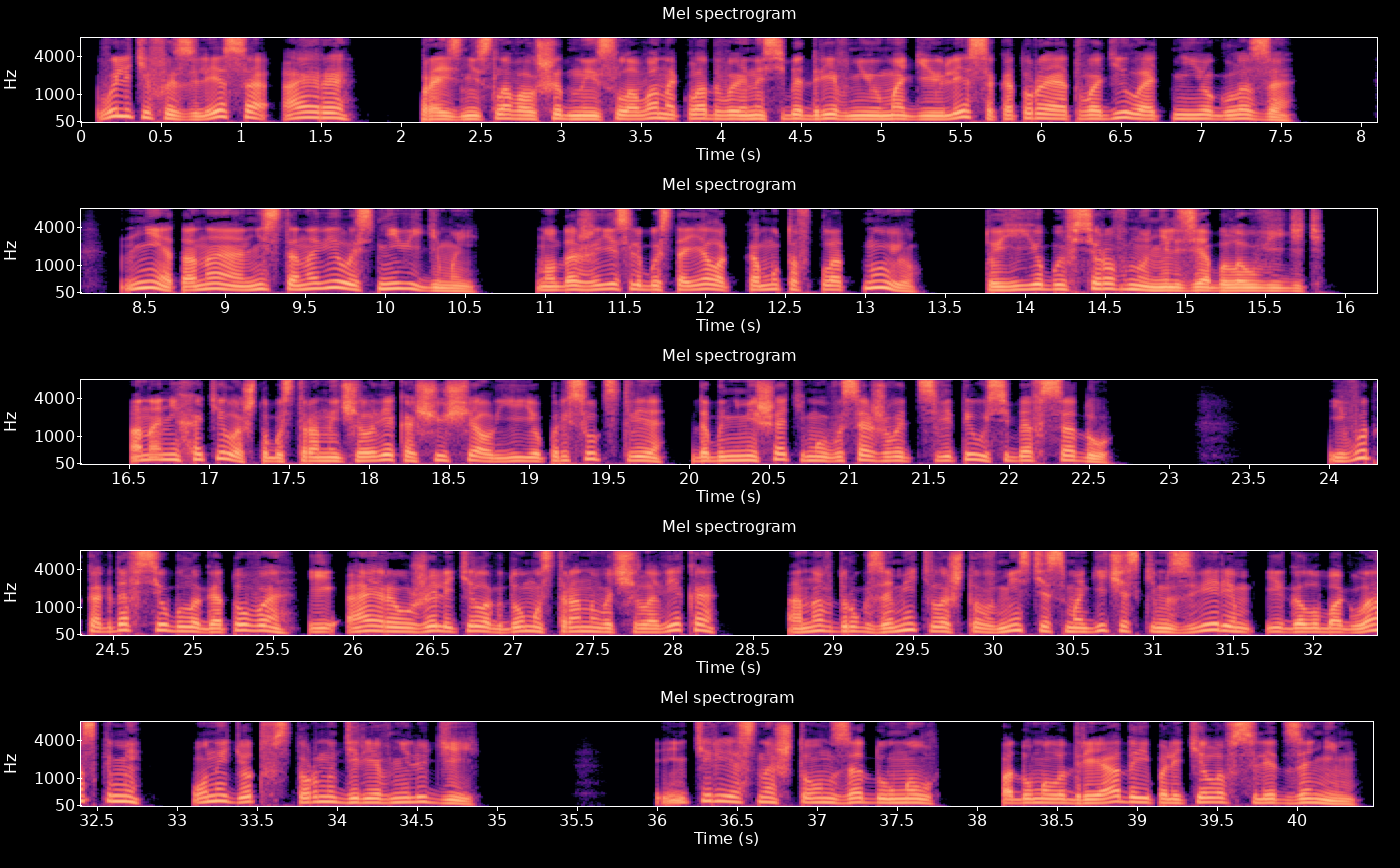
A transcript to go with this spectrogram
Вылетев из леса, Айра произнесла волшебные слова, накладывая на себя древнюю магию леса, которая отводила от нее глаза. Нет, она не становилась невидимой, но даже если бы стояла к кому-то вплотную, то ее бы все равно нельзя было увидеть. Она не хотела, чтобы странный человек ощущал ее присутствие, дабы не мешать ему высаживать цветы у себя в саду. И вот, когда все было готово, и Айра уже летела к дому странного человека, она вдруг заметила, что вместе с магическим зверем и голубоглазками он идет в сторону деревни людей. «Интересно, что он задумал», — подумала Дриада и полетела вслед за ним.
